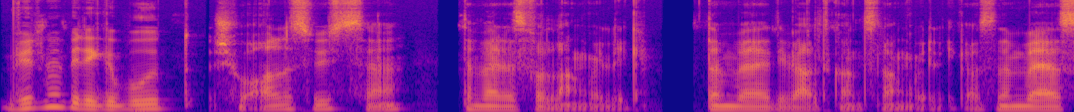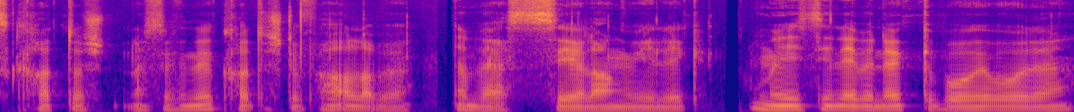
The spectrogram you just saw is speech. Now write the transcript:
Würde man bei der Geburt schon alles wissen, dann wäre das voll langweilig. Dann wäre die Welt ganz langweilig. Also dann wäre es katast also nicht katastrophal, aber dann wäre es sehr langweilig. Und wir sind eben nicht geboren worden,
